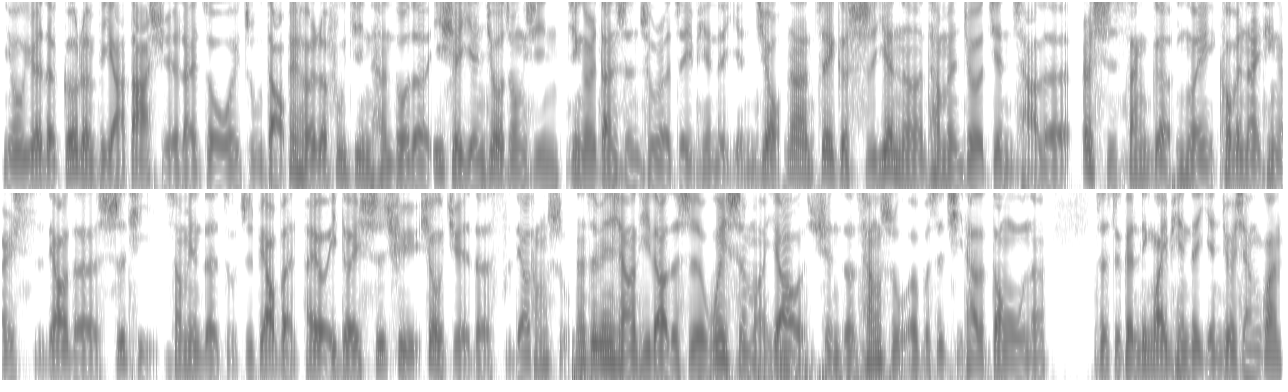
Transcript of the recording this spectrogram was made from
纽约的哥伦比亚大学来作为主导，配合了附近很多的医学研究中心，进而诞生出了这一篇的研究。那这个实验呢，他们就检查了二十三个因为 COVID-19 而死掉的尸体上面的组织标本，还有一堆失去嗅觉的死掉仓鼠。那这边想要提到的是，为什么要选择仓鼠而不是其他的动物呢？这是跟另外一篇的研究相关。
